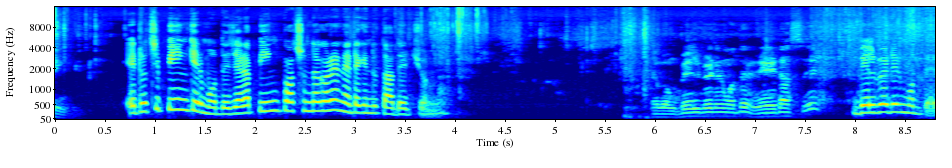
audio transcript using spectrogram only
পিঙ্ক এটা হচ্ছে পিঙ্কের মধ্যে যারা পিঙ্ক পছন্দ করেন এটা কিন্তু তাদের জন্য। এবং বেলভেটের মধ্যে রেড আছে। বেলভেডের মধ্যে।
